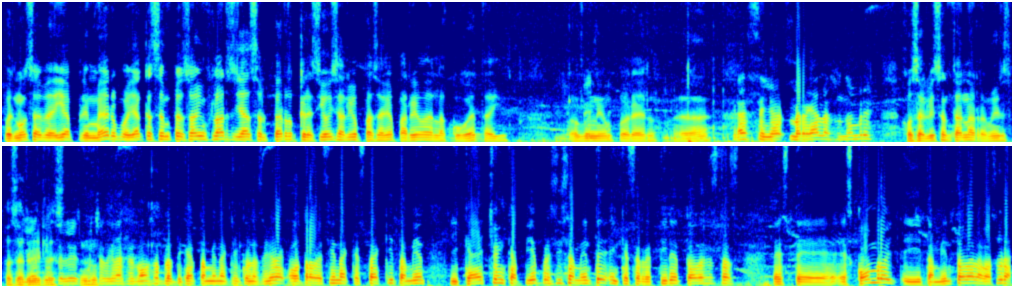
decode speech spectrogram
Pues no se veía primero, pues ya que se empezó a inflar, ya el perro creció y salió pasaría para arriba de la cubeta. Y, Pongo unión por él, ¿verdad? Gracias, señor. ¿Me regala su nombre? José Luis Santana Ramírez para servirles. José Luis, muchas gracias. Vamos a platicar también aquí con la señora, otra vecina que está aquí también y que ha hecho hincapié precisamente en que se retire todas estas este escombro y, y también toda la basura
